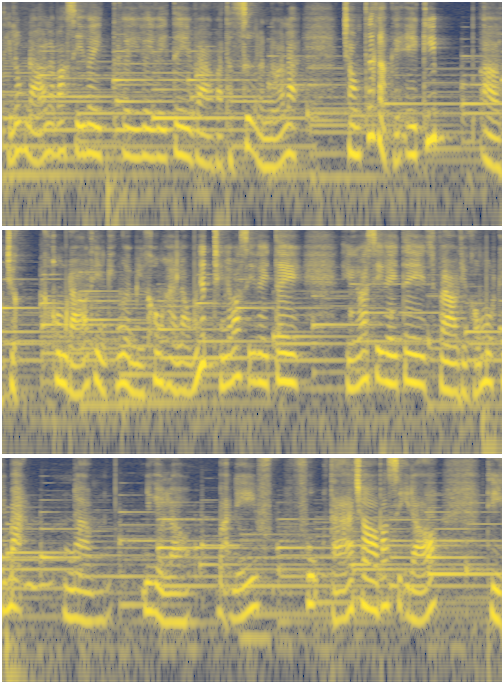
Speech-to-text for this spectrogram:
Thì lúc đó là bác sĩ gây gây gây gây tê vào và thật sự là nói là trong tất cả cái ekip uh, trực hôm đó thì cái người mình không hài lòng nhất chính là bác sĩ gây tê. Thì bác sĩ gây tê vào thì có một cái bạn là như kiểu là bạn ấy phụ tá cho bác sĩ đó. Thì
